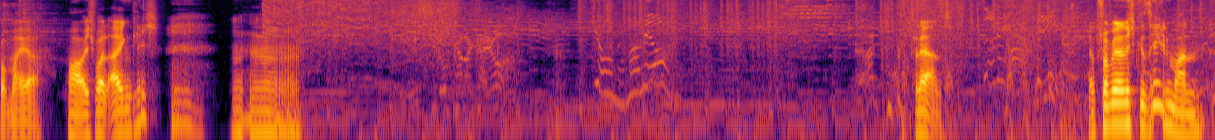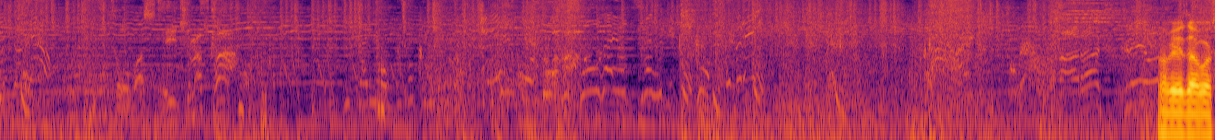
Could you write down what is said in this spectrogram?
Guck mal her. Wow, ich wollte eigentlich. Mhm. Lernt. Ich habe schon wieder nicht gesehen, Mann. Okay, sehr gut.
